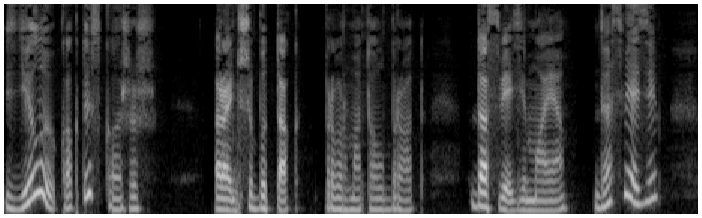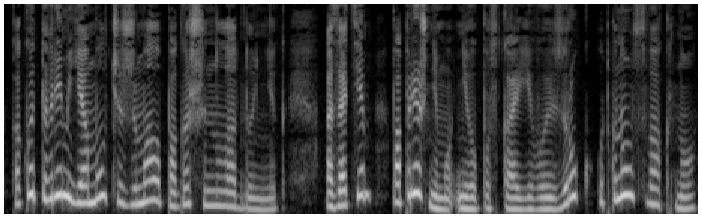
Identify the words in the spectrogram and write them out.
«Сделаю, как ты скажешь». «Раньше бы так», — пробормотал брат. «До связи, Майя». «До связи». Какое-то время я молча сжимала погашенный ладонник, а затем, по-прежнему не выпуская его из рук, уткнулась в окно.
